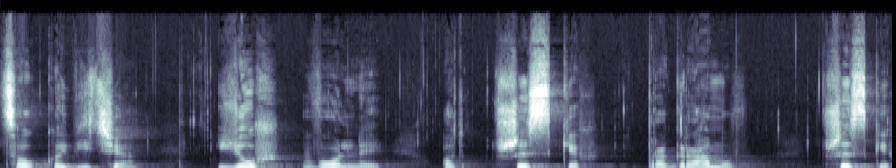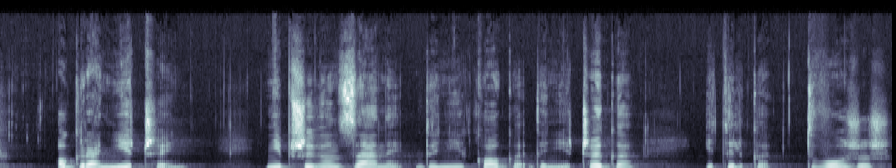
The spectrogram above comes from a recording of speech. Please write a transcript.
całkowicie już wolny od wszystkich programów, wszystkich ograniczeń, nieprzywiązany do nikogo, do niczego i tylko tworzysz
